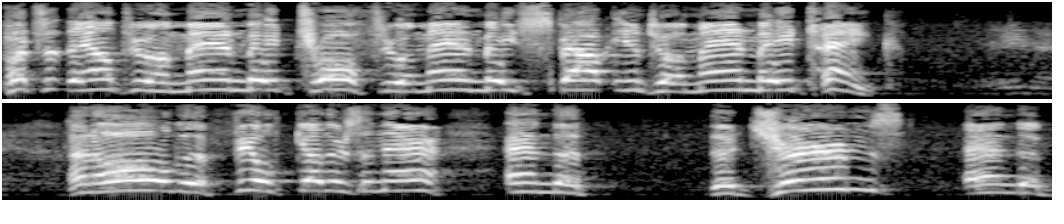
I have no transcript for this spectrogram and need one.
puts it down through a man-made trough, through a man-made spout into a man-made tank. And all the filth gathers in there and the, the germs and the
